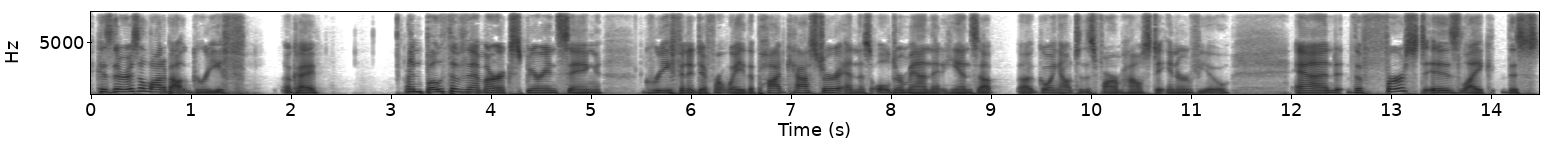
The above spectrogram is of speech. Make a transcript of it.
Because there is a lot about grief. Okay, and both of them are experiencing grief in a different way. The podcaster and this older man that he ends up uh, going out to this farmhouse to interview. And the first is like this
